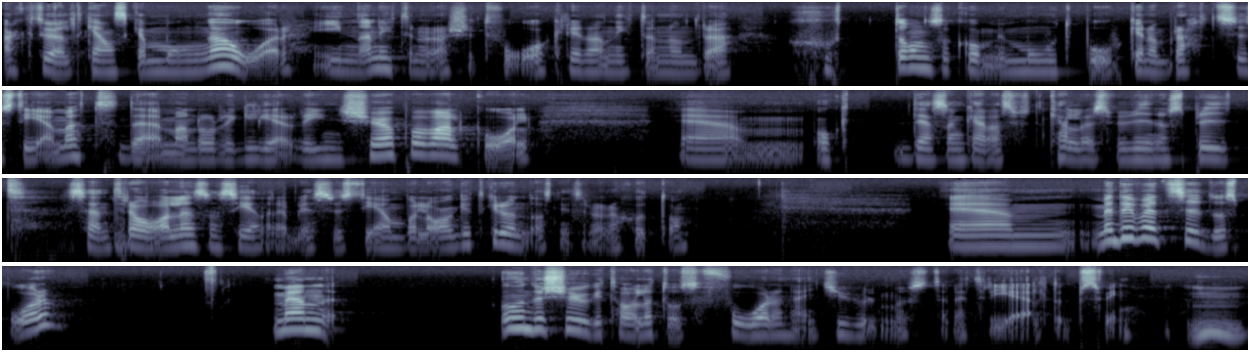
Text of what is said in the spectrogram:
aktuellt ganska många år innan 1922 och redan 1917 så kom ju motboken och Brattsystemet där man då reglerade inköp av alkohol. Ehm, och det som kallas, kallades för Vin och spritcentralen som senare blev Systembolaget grundas 1917. Ehm, men det var ett sidospår. Men under 20-talet då så får den här julmusten ett rejält uppsving. Mm.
